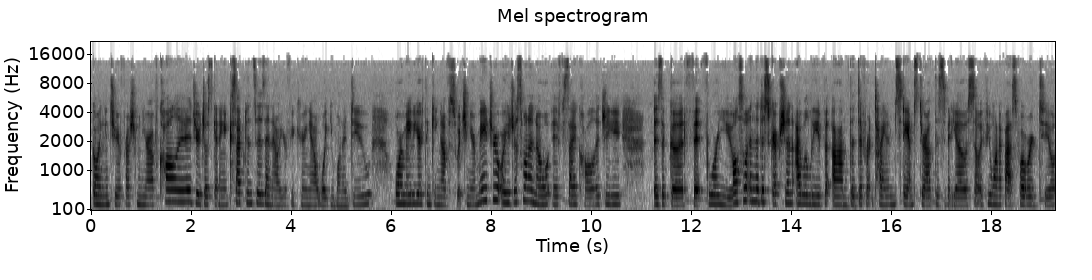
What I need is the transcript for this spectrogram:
going into your freshman year of college, you're just getting acceptances and now you're figuring out what you want to do. Or maybe you're thinking of switching your major or you just want to know if psychology is a good fit for you. Also in the description I will leave um, the different timestamps throughout this video so if you want to fast forward to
